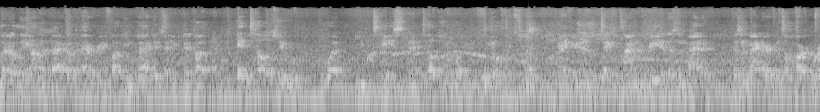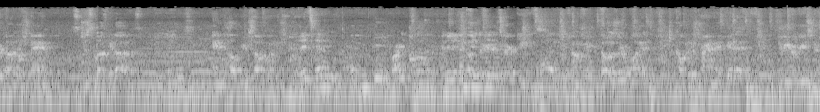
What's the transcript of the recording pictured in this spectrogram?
literally on the back of every fucking package that you pick up, it tells you what you taste and it tells you what you feel. And if you just take the time to read, it doesn't matter. It doesn't matter if it's a hard word to understand. Just look it up and help yourself understand. They tell you everything right there. And then if And you those are get your terpenes. You know what I mean? Those are what code is trying to get at. Do your research.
